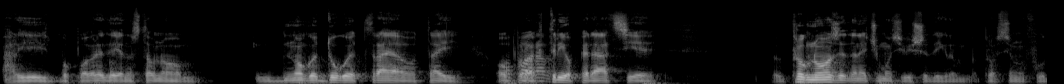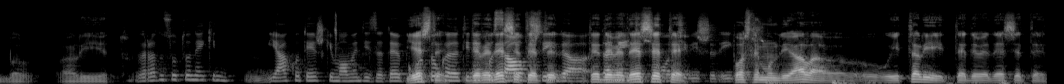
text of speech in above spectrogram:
Ali zbog povrede jednostavno mnogo dugo je trajao taj oporavak, tri operacije, prognoze da neću moći više da igram profesionalno futbol, ali eto. Verovatno su to neki jako teški momenti za tebe, Jeste, pogotovo kada ti neko 90. saopšti te, da, te da nećeš 90. moći više da igraš. posle mundijala u Italiji, te 90.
